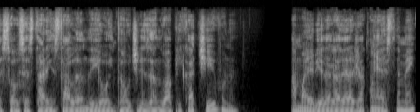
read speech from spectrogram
É só vocês estarem instalando aí ou então utilizando o aplicativo, né? A maioria da galera já conhece também.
